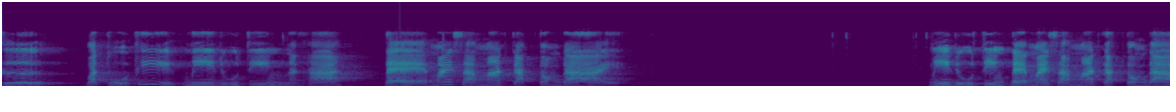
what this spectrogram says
คือวัตถุที่มีอยู่จริงนะคะ แต่ไม่สามารถจับต้องได้ มีอยู่จริงแต่ไม่สามารถจับต้องได้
